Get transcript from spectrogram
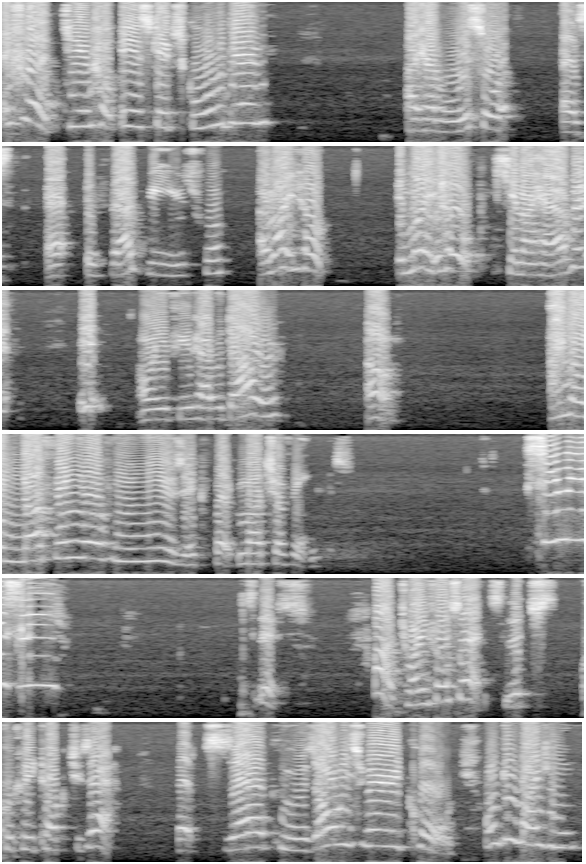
Hey Phred, can you help me escape school again? I have a whistle as if that'd be useful. I might help. It might help. Can I have it? It only if you have a dollar. Oh. I know nothing of music, but much of English. Seriously? What's this? Ah, 25 cents. Let's quickly talk to Zach. That's Zach, who is always very cold. I wonder why he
